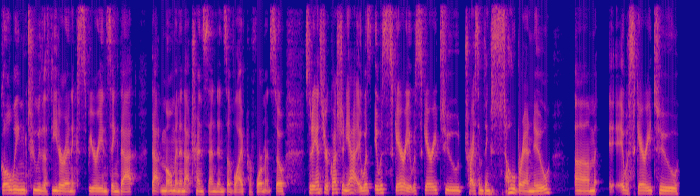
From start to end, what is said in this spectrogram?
going to the theater and experiencing that that moment and that transcendence of live performance. So so to answer your question, yeah, it was it was scary. It was scary to try something so brand new. Um, it, it was scary to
